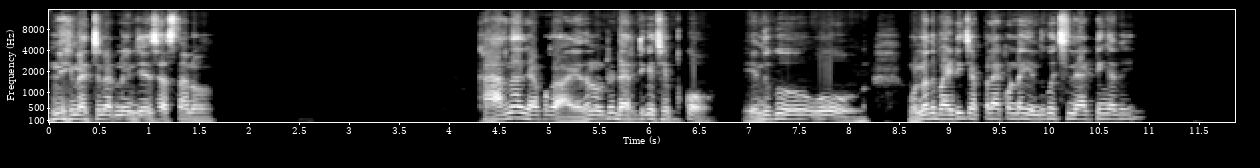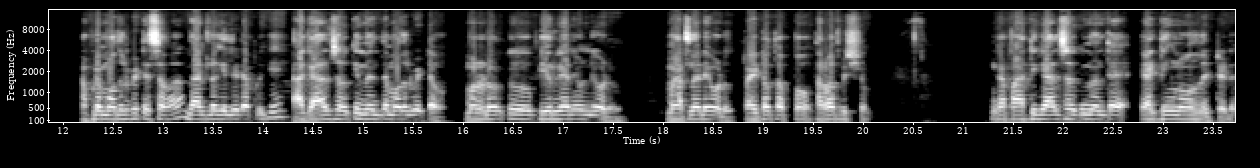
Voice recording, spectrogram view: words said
నీకు నచ్చినట్టు నేను చేసేస్తాను. కారణాలు చెప్పగా ఏదైనా ఉంటే డైరెక్ట్గా చెప్పుకో. ఎందుకు? ఓ ఉన్నది బయటికి చెప్పలేకుండా ఎందుకు వచ్చింది యాక్టింగ్ అది? అప్పుడే మొదలు పెట్టేసావా? దాంట్లోకి వెళ్ళేటప్పటికి ఆ గాలి సోకిందంతే మొదలు పెట్టావు. మొన్నటి వరకు ప్యూర్గానే ఉండేవాడు. మాట్లాడేవాడు. రైటో తప్పో తర్వాత విషయం. ఇంకా పార్టీ గాలి సోకిందంతే యాక్టింగ్లో మొదలెట్టాడు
